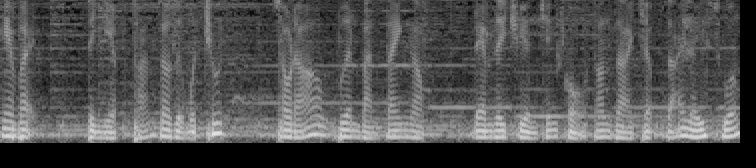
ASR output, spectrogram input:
Nghe vậy, tình hiệp thoáng do dự một chút, sau đó vươn bàn tay ngọc, đem dây chuyền trên cổ thon dài chậm rãi lấy xuống.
